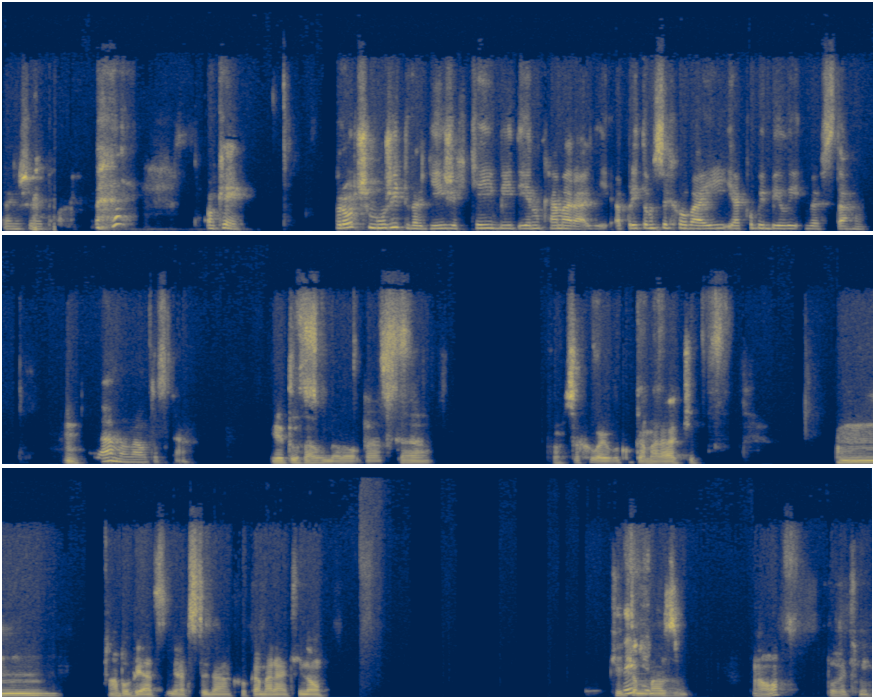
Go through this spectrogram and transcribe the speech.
Takže OK. Proč muži tvrdí, že chtějí být jen kamarádi a pritom se chovají, jako by byli ve vztahu? Hm. Zaujímavá otázka. Je to zaujímavá otázka. Proč sa chovajú ako kamaráti? Mm, alebo viac, viac teda ako kamaráti. No, keď to má... Z... No, povedz mi.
